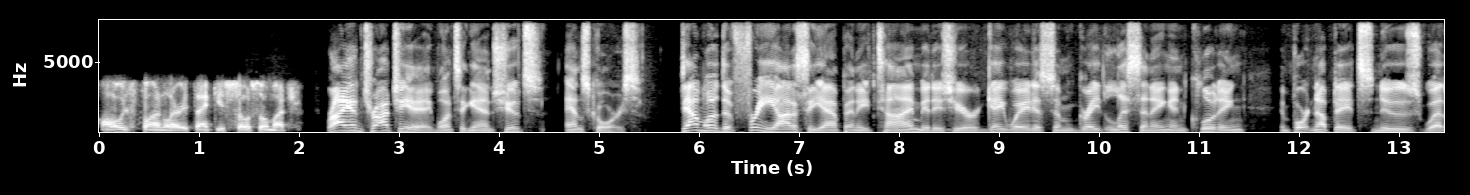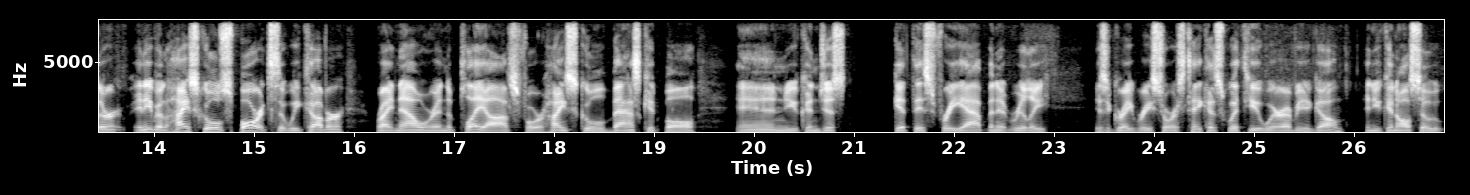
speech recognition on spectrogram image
Always fun, Larry. Thank you so, so much. Bryan Trottier once again shoots and scores. Download the free Audacy app anytime. It is your gateway to some great listening, including important updates, news, weather, and even high school sports that we cover. Right now, we're in the playoffs for high school basketball, and you can just get this free app, and it really is a great resource. Take us with you wherever you go, and you can also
